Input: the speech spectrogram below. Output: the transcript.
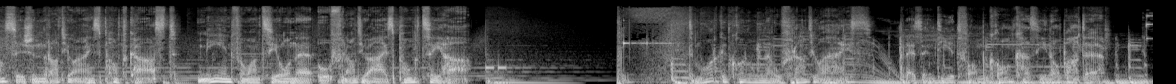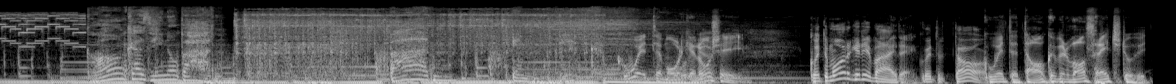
Das ist ein Radio 1 Podcast. Mehr Informationen auf radio1.ch. Die Morgenkolumne auf Radio 1 präsentiert vom Grand Casino Baden. Grand Casino Baden. Baden im Glück. Guten Morgen, Roger. Guten Morgen, ihr beiden. Guten Tag. Guten Tag. Über was redest du heute?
